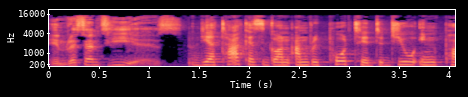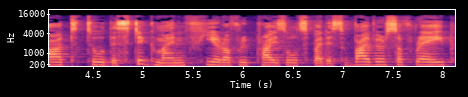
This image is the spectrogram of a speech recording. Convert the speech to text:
in recent years. The attack has gone unreported due in part to the stigma and fear of reprisals by the survivors of rape,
